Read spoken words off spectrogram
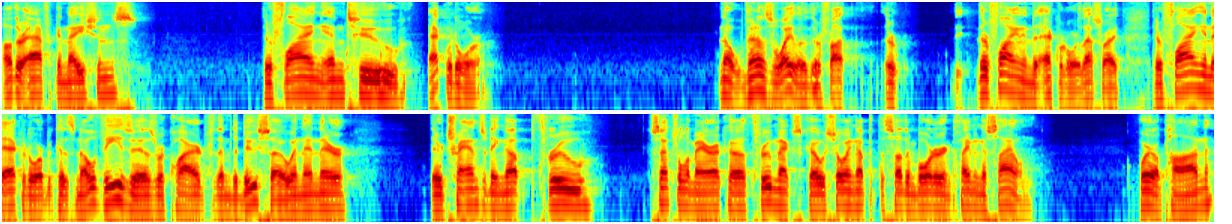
other African nations. They're flying into Ecuador. No, Venezuela. They're they're they're flying into Ecuador. That's right. They're flying into Ecuador because no visa is required for them to do so, and then they're they're transiting up through Central America through Mexico, showing up at the southern border and claiming asylum. Whereupon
